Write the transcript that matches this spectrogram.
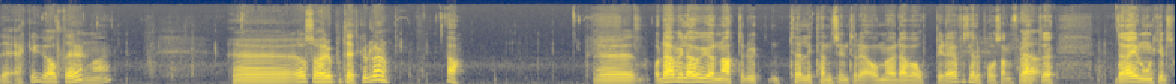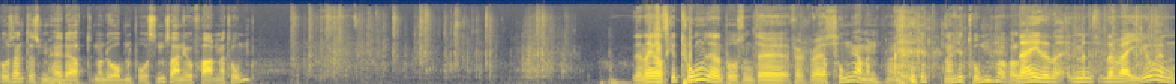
Det er ikke galt det. Nei. Eh, og så har du potetgull da. Eh, Og der vil jeg jo gjøre at du tar litt hensyn til det, om det var oppi de forskjellige posene. For Ja. at, eh, det er jo noen chipsprodusenter som har det at når du åpner posen, så er den jo faen meg tom. Den er ganske tung, den posen til First Det er tung, ja, men den er, ikke, den er ikke tom i hvert fall. Nei, den er, men den veier jo en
